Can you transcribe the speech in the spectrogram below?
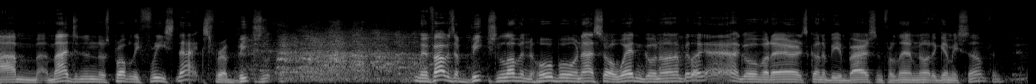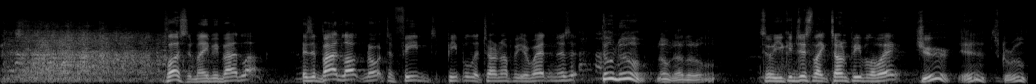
I'm imagining there's probably free snacks for a beach. I mean, if I was a beach-loving hobo and I saw a wedding going on, I'd be like, eh, I'll go over there. It's going to be embarrassing for them not to give me something. Plus, it may be bad luck. Is it bad luck not to feed people that turn up at your wedding, is it? No, no. No, not at all. So you can just, like, turn people away? Sure. Yeah, screw him.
